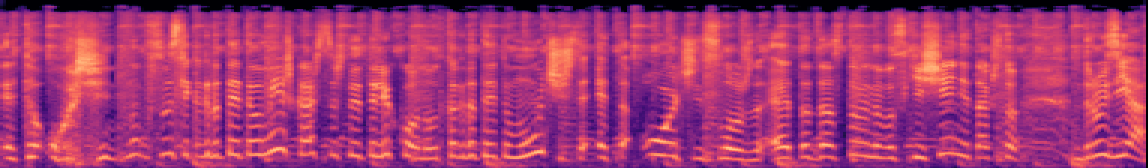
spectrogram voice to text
Это очень... Ну, в смысле, когда ты это умеешь, кажется, что это легко. Но вот когда ты этому учишься, это очень сложно. Это достойно восхищения. Так что, друзья,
